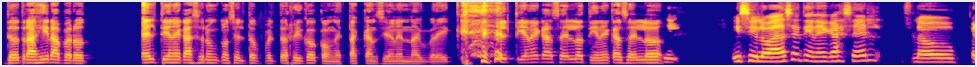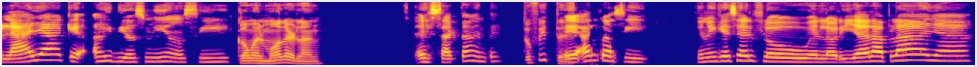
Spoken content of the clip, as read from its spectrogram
de otra gira, pero él tiene que hacer un concierto en Puerto Rico con estas canciones Night Break. él tiene que hacerlo, tiene que hacerlo. Y si lo hace, tiene que hacer Flow Playa, que, ay, Dios mío, sí. Como el Motherland. Exactamente. ¿Tú fuiste? Es algo así. Tiene que ser Flow en la orilla de la playa.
